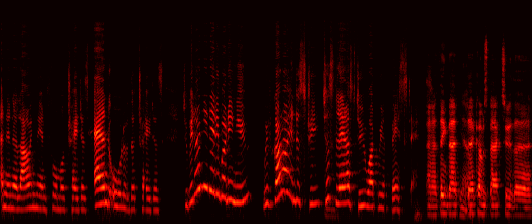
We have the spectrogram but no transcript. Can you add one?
and in allowing the informal traders and all of the traders to we don't need anybody new we've got our industry just let us do what we're best at and i think that yeah. that comes back to the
